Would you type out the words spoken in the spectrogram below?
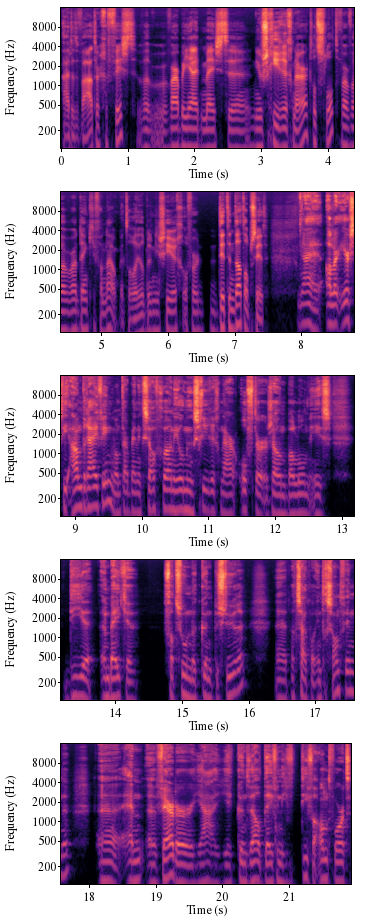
uit het water gevist. Waar, waar ben jij het meest uh, nieuwsgierig naar, tot slot? Waar, waar, waar, denk je van, nou, ik ben toch wel heel nieuwsgierig of er dit en dat op zit? Nou, allereerst die aandrijving, want daar ben ik zelf gewoon heel nieuwsgierig naar of er zo'n ballon is die je een beetje fatsoenlijk kunt besturen. Uh, dat zou ik wel interessant vinden. Uh, en uh, verder, ja, je kunt wel definitieve antwoord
